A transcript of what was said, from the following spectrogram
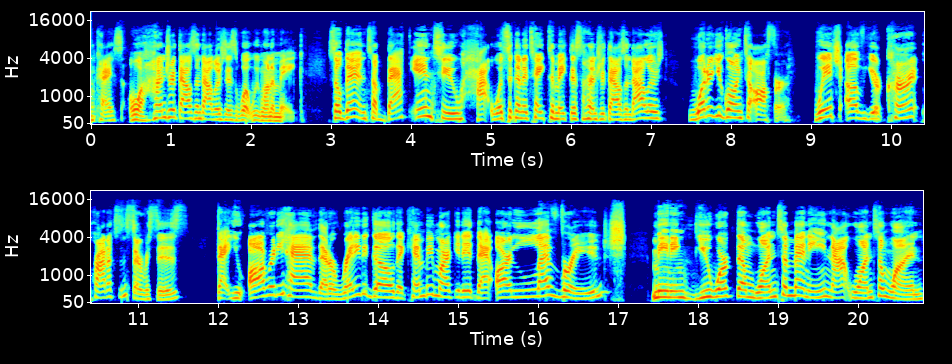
Okay. So $100,000 is what we want to make. So then to back into how, what's it going to take to make this $100,000? What are you going to offer? Which of your current products and services that you already have that are ready to go, that can be marketed, that are leveraged, meaning you work them one to many, not one to one,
